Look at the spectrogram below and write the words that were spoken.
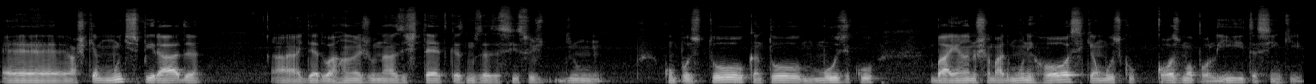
É, acho que é muito inspirada a ideia do arranjo nas estéticas, nos exercícios de um compositor, cantor, músico baiano chamado Muni Rossi, que é um músico cosmopolita, assim, que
